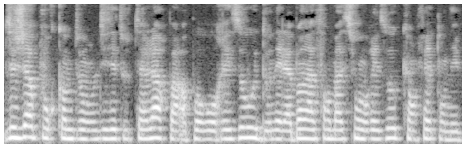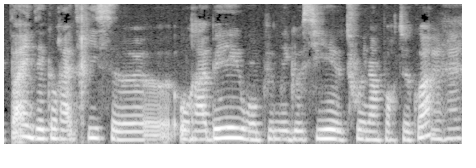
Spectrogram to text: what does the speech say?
Déjà pour, comme on le disait tout à l'heure, par rapport au réseau, donner la bonne information au réseau qu'en fait on n'est pas une décoratrice euh, au rabais où on peut négocier tout et n'importe quoi, mm-hmm.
